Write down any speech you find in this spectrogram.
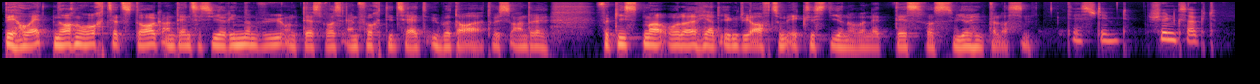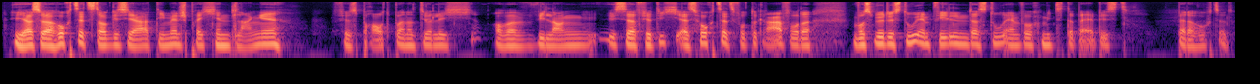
behält nach dem Hochzeitstag, an den sie sich erinnern will und das, was einfach die Zeit überdauert. Alles andere vergisst man oder hört irgendwie auf zum Existieren, aber nicht das, was wir hinterlassen. Das stimmt. Schön gesagt. Ja, so ein Hochzeitstag ist ja dementsprechend lange fürs Brautpaar natürlich. Aber wie lang ist er für dich als Hochzeitsfotograf oder was würdest du empfehlen, dass du einfach mit dabei bist bei der Hochzeit?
